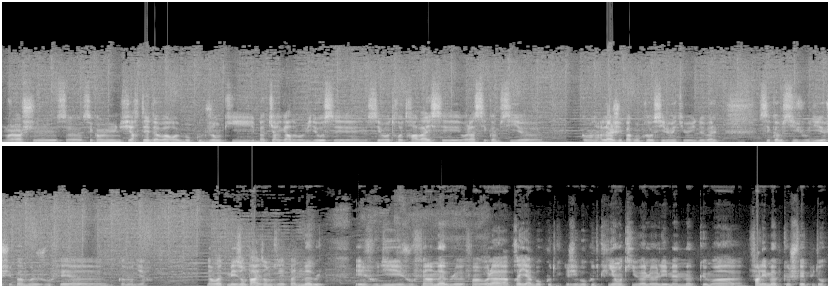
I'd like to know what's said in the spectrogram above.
Voilà, c'est quand même une fierté d'avoir beaucoup de gens qui, bah, qui regardent vos vidéos, c'est votre travail, c'est voilà, c'est comme si... Euh, comment dire Là, j'ai pas compris aussi le mec qui m'a mis deux balles. C'est comme si je vous dis, je sais pas, moi je vous fais... Euh, comment dire Dans votre maison, par exemple, vous n'avez pas de meubles, et je vous dis, je vous fais un meuble, enfin voilà, après il y a beaucoup de... J'ai beaucoup de clients qui veulent les mêmes meubles que moi, euh, enfin les meubles que je fais plutôt,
